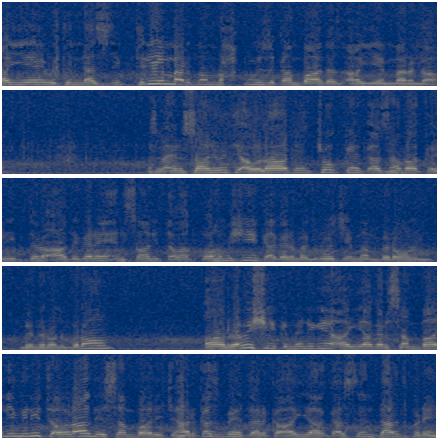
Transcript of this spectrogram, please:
آئیے ویتی نزدیک تری مردم محفوظ کن بعد از آئیے مرگا۔ مثلا انسانی ہوتی اولاد ہیں، چوکیں کہ از ہما قریب تر آدگریں انسانی توقع ہمشی کہ اگر مگروچی من برون، بمرون برون اور روشی کہ من گئے آئی اگر سنبالی منی تو اولاد سنبالی چھ ہر کس بہتر کہ آئی کا سن درد پریں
